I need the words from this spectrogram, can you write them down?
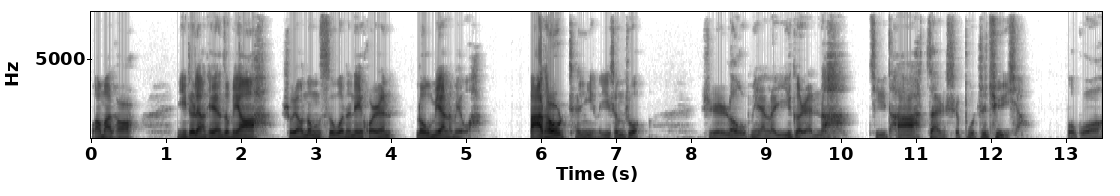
王把头，你这两天怎么样啊？说要弄死我的那伙人露面了没有啊？”把头沉吟了一声说：“是露面了一个人呐，其他暂时不知去向。不过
